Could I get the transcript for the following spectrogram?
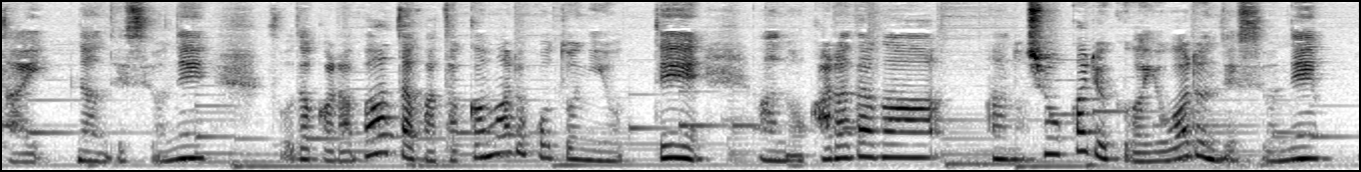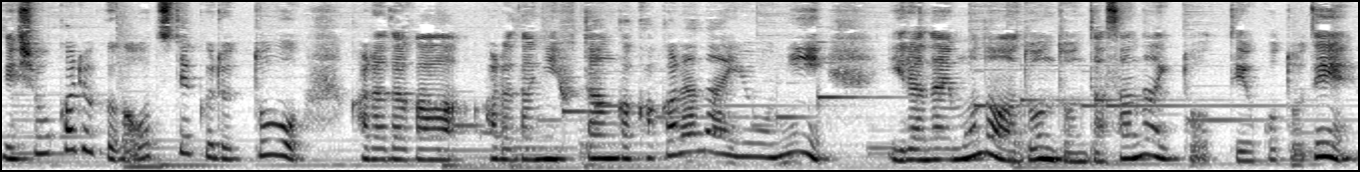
態なんですよね。そうだからバータが高まることによってあの体があの消化力が弱るんですよね。で消化力が落ちてくると体が体に負担がかからないようにいらないものはどんどん出さないとっていうことで、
